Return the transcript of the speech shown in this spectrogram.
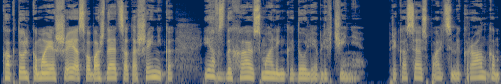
Как только моя шея освобождается от ошейника, я вздыхаю с маленькой долей облегчения. Прикасаюсь пальцами к ранкам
